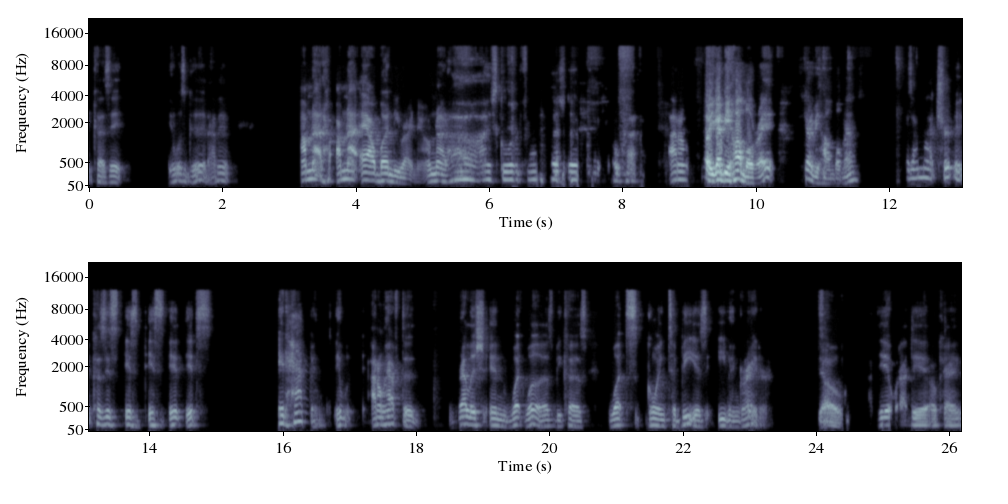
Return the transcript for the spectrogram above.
because it it was good. I didn't. I'm not. I'm not Al Bundy right now. I'm not. Oh, I scored four touchdowns. Okay, I don't No, you got to be humble, right? You got to be humble, man. because I'm not tripping because it's it's it's it it's it happened. It I don't have to relish in what was because what's going to be is even greater. Yeah. So I did what I did. Okay,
